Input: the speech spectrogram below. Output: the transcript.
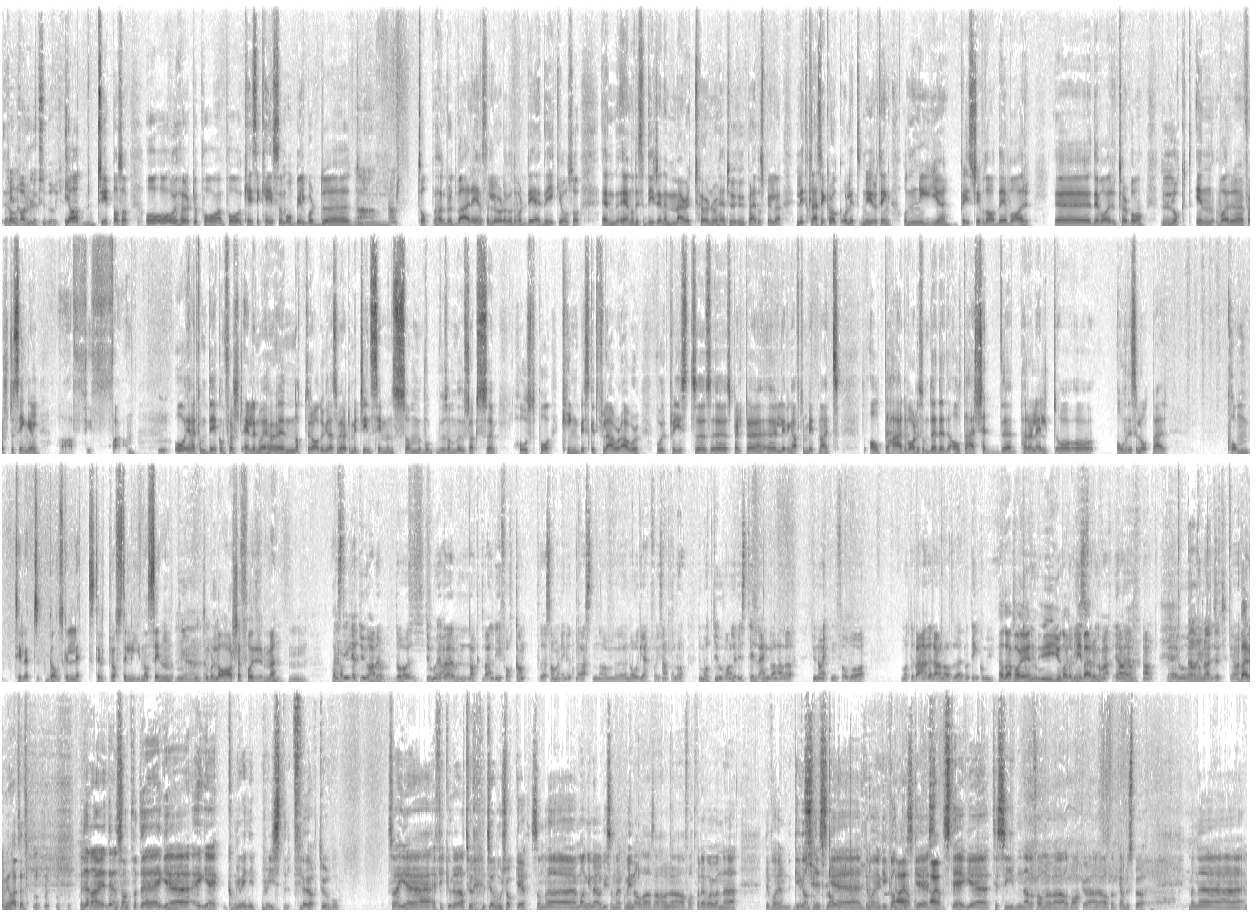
Radio Luxembourg. Ja, typ, altså. Og, og, og hørte jo på, på Casey Kasem og Billboard eh, Ja, ja. Top 100 hver eneste lørdag, og det var det det gikk i. også en, en av disse DJ-ene, Mary Turner, het hun. Hun pleide å spille litt classic rock og litt nyere ting. Og nye Priest-skiva da, det var eh, Det var Turbo. Locked In var eh, første singel. Ah, fy faen. Og jeg vet ikke om det kom først, eller noe jeg hør- en nattradiogreie som jeg hørte med Gene Simmons som, som slags eh, host på King Biscuit Flower Hour, hvor Priest uh, spilte uh, Living After Midnight. Alt det her, det var liksom det, det, Alt det her skjedde parallelt, og, og alle disse låtene her kom til et ganske lett Til et plastelina-sinn som bare lar seg forme. Det Men stilig at du hadde da, Du må jo ha lagt veldig i forkant eh, sammenlignet med resten av eh, Norge, f.eks. Du måtte jo vanligvis til England eller Uniten for å måtte være der når, eh, når ting kom ut. Ja, der var jeg Så i Uniten i Bærum. Ja, ja, ja. Det er jo Bærum. United. Ja. Bærum United. Det, der, det er interessant, for at jeg, jeg kom jo inn i Priest før Turbo. Så jeg, eh, jeg fikk jo det der tur turbosjokket som eh, mange av de som er på min alder, så har, har fått. For det var jo en eh, det var jo en gigantisk Det var en gigantisk Ja, ja. Ja, steg til siden eller framover eller bakover, alt etter hvem du spør. Men,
